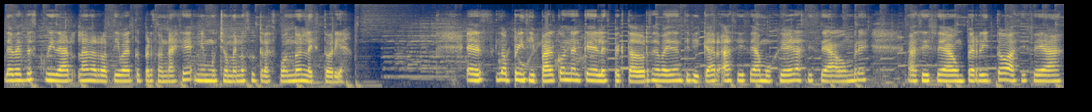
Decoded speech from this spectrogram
debes descuidar la narrativa de tu personaje, ni mucho menos su trasfondo en la historia. Es lo principal con el que el espectador se va a identificar, así sea mujer, así sea hombre, así sea un perrito, así sea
